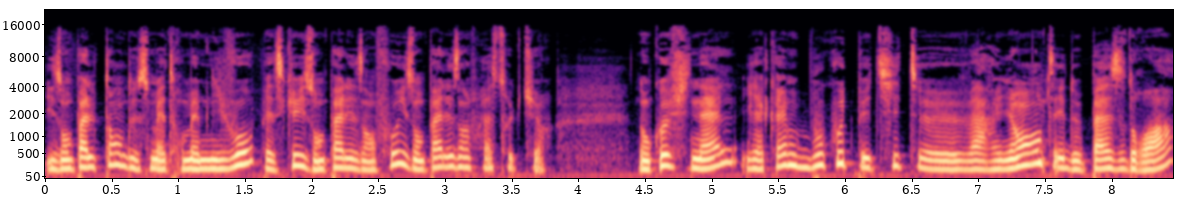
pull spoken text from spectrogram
ils n'ont pas le temps de se mettre au même niveau parce qu'ils n'ont pas les infos, ils n'ont pas les infrastructures. Donc au final, il y a quand même beaucoup de petites euh, variantes et de passe droits.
